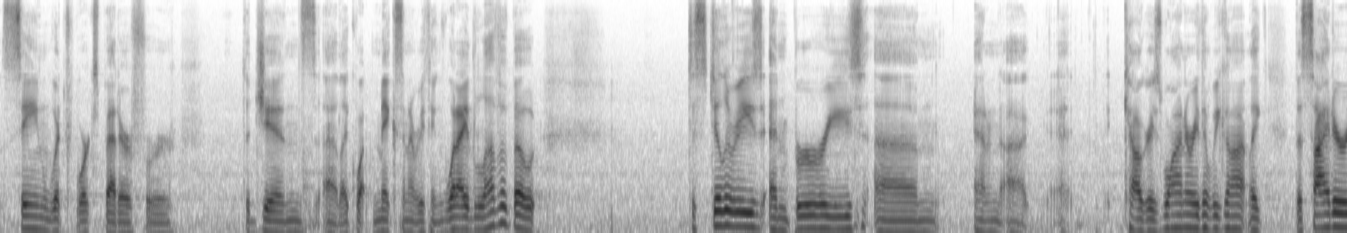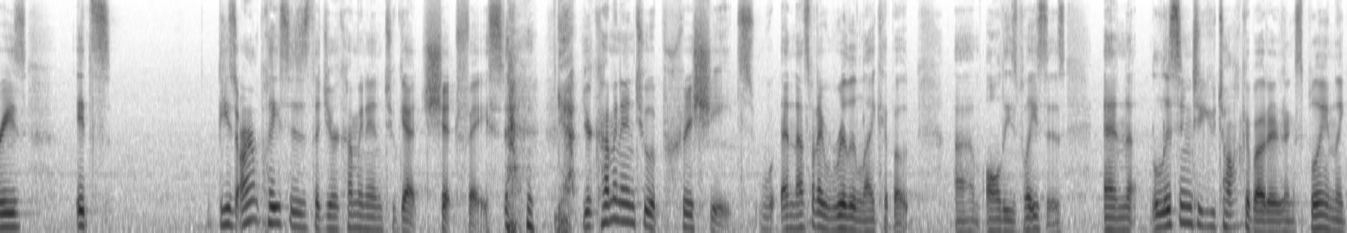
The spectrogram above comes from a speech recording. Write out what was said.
saying which works better for the gins, uh, like what mix and everything. What I love about distilleries and breweries um, and uh, uh, Calgary's winery that we got, like the cideries, it's these aren't places that you're coming in to get shit faced. Yeah. You're coming in to appreciate, and that's what I really like about um, all these places. And listening to you talk about it and explain, like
